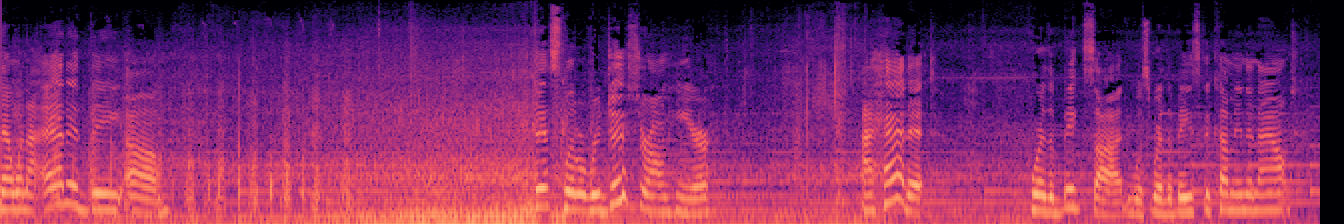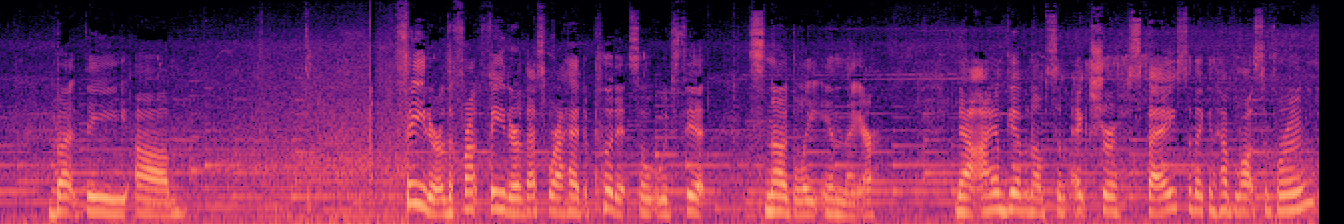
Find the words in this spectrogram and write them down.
Now when I added the um, this little reducer on here, I had it where the big side was where the bees could come in and out, but the um, feeder, the front feeder, that's where I had to put it so it would fit snugly in there. Now I am giving them some extra space so they can have lots of room.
